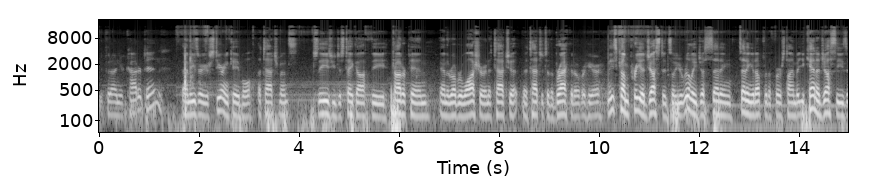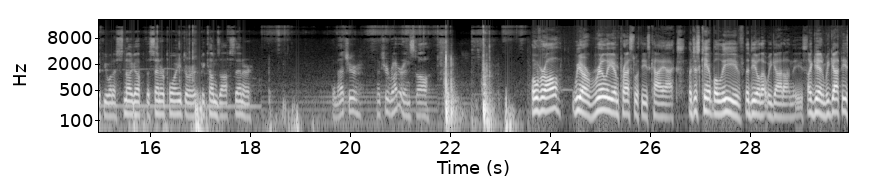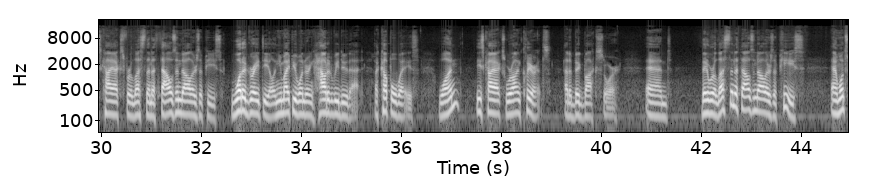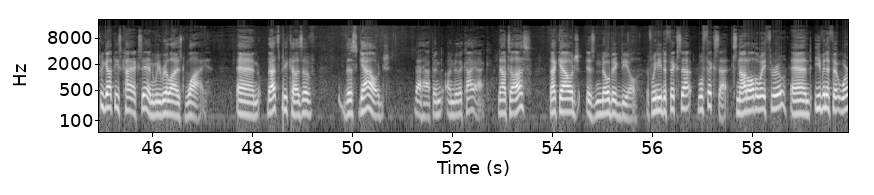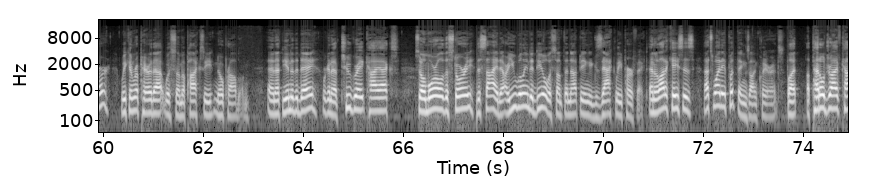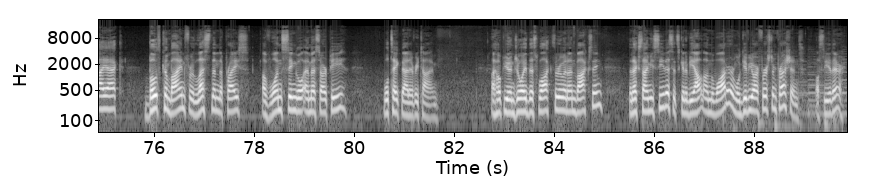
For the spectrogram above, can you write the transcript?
You put on your cotter pin. And these are your steering cable attachments. These you just take off the cotter pin and the rubber washer and attach it attach it to the bracket over here. These come pre-adjusted, so you're really just setting setting it up for the first time. But you can adjust these if you want to snug up the center point or it becomes off center. And that's your that's your rudder install. Overall, we are really impressed with these kayaks. I just can't believe the deal that we got on these. Again, we got these kayaks for less than $1,000 a piece. What a great deal. And you might be wondering, how did we do that? A couple ways. One, these kayaks were on clearance at a big box store. And they were less than $1,000 a piece. And once we got these kayaks in, we realized why. And that's because of this gouge that happened under the kayak. Now to us, that gouge is no big deal. If we need to fix that, we'll fix that. It's not all the way through, and even if it were, we can repair that with some epoxy, no problem. And at the end of the day, we're gonna have two great kayaks. So moral of the story, decide, are you willing to deal with something not being exactly perfect? And in a lot of cases, that's why they put things on clearance. But a pedal drive kayak, both combined for less than the price of one single MSRP, we'll take that every time. I hope you enjoyed this walkthrough and unboxing. The next time you see this, it's going to be out on the water and we'll give you our first impressions. I'll see you there.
